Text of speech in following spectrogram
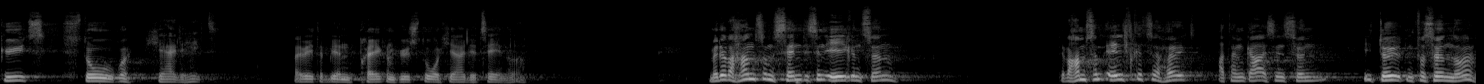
Guds store kærlighed. Og jeg ved, der bliver en præg om Guds store kærlighed senere. Men det var han, som sendte sin egen søn. Det var ham, som elskede så højt, at han gav sin søn i døden for syndere.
